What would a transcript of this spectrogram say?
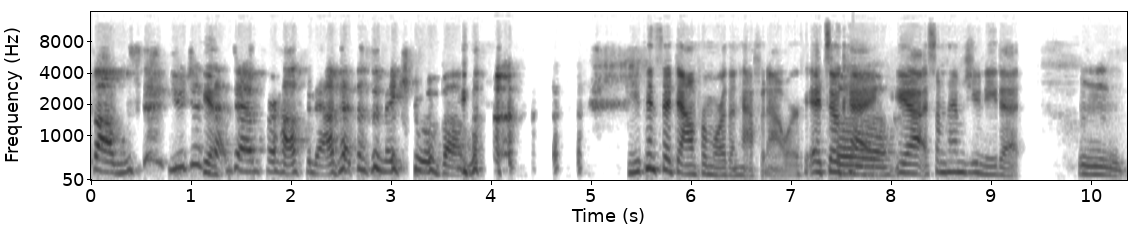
bums. You just Yeah. sat down for half an hour. That doesn't make you a bum you can sit down for more than half an hour. It's okay. Oh. Yeah. Sometimes you need it. Mm,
